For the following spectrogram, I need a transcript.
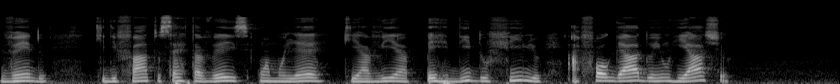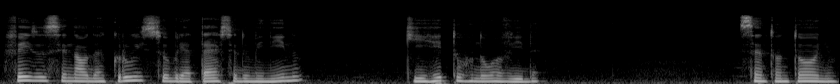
Vendo que de fato certa vez uma mulher que havia perdido o filho afogado em um riacho fez o sinal da cruz sobre a testa do menino, que retornou à vida. Santo Antônio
